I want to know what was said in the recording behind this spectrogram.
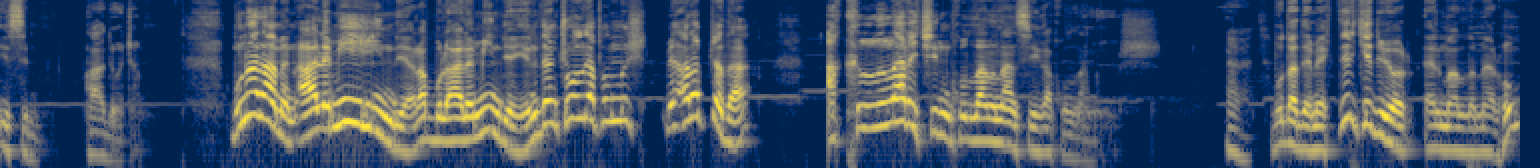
isim Hadi hocam. Buna rağmen alemin diye, Rabbul Alemin diye yeniden çoğul yapılmış ve Arapçada akıllılar için kullanılan siga kullanılmış. Evet. Bu da demektir ki diyor Elmalı merhum,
